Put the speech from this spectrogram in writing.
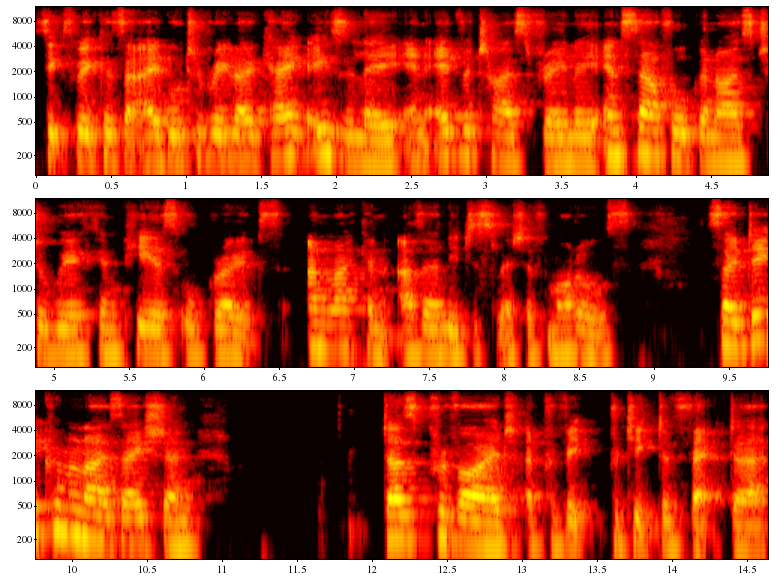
Sex workers are able to relocate easily and advertise freely and self-organise to work in pairs or groups, unlike in other legislative models. So decriminalisation does provide a protective factor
